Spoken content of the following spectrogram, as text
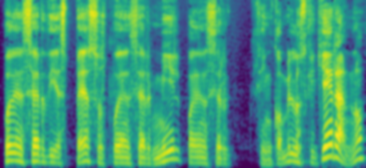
Pueden ser 10 pesos, pueden ser mil, pueden ser cinco mil, los que quieran, ¿no?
